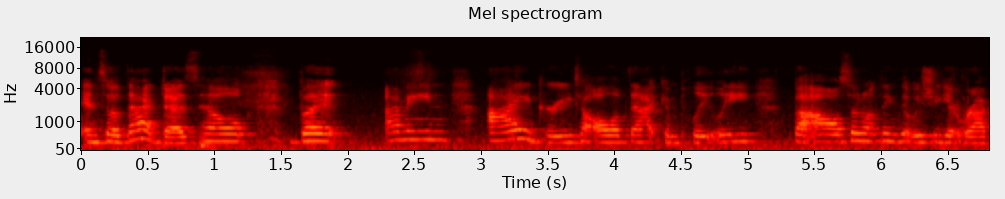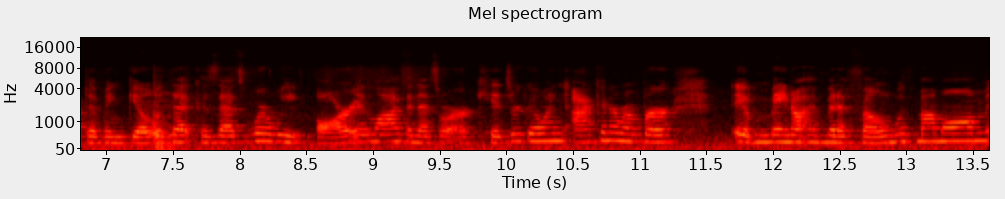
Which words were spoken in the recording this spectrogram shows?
And so that does help. But I mean, I agree to all of that completely, but I also don't think that we should get wrapped up in guilt with that because that's where we are in life and that's where our kids are going. I can remember it may not have been a phone with my mom.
